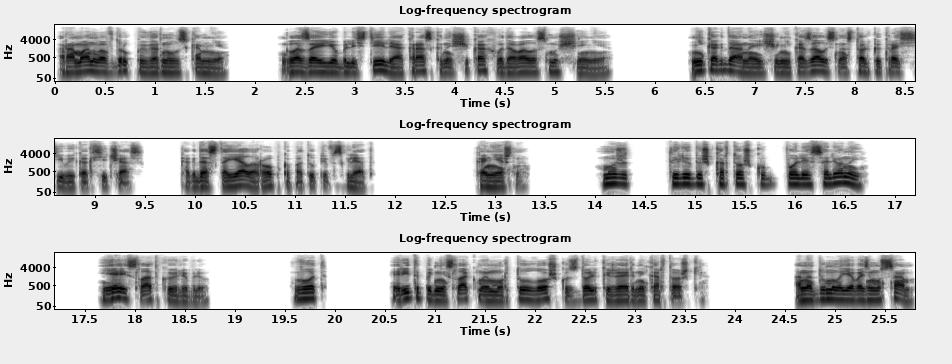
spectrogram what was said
Романова вдруг повернулась ко мне. Глаза ее блестели, а краска на щеках выдавала смущение. Никогда она еще не казалась настолько красивой, как сейчас когда стояла, робко потупив взгляд. «Конечно. Может, ты любишь картошку более соленой?» «Я и сладкую люблю». «Вот». Рита поднесла к моему рту ложку с долькой жареной картошки. Она думала, я возьму сам.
